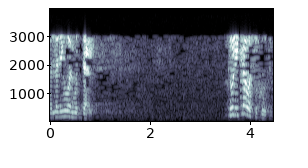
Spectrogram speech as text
الذي هو المدعي. ترك وسكوته.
